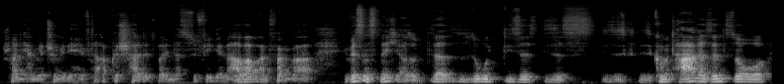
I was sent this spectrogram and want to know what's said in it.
Wahrscheinlich haben wir jetzt schon wieder die Hälfte abgeschaltet, weil ihnen das zu viel Gelaber am Anfang war. Wir wissen es nicht. Also da, so dieses, dieses, dieses, diese Kommentare sind so,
